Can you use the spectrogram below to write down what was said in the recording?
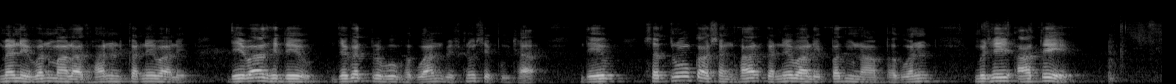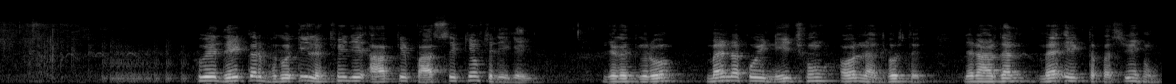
मैंने वनमाला धारण करने वाले देवाधिदेव जगत प्रभु भगवान विष्णु से पूछा, देव, शत्रुओं का संहार करने वाले पद्मनाभ भगवान मुझे आते हुए देखकर भगवती लक्ष्मी जी आपके पास से क्यों चली गई? जगत गुरु, मैं न कोई नीच हूँ और न धूर्त। जनार्दन, मैं एक तपस्वी हूँ।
